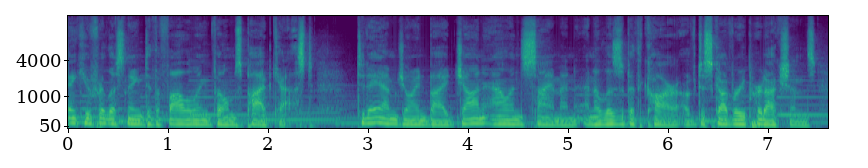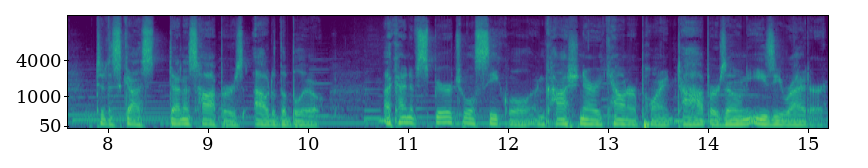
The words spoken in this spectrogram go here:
Thank you for listening to the Following Films podcast. Today I'm joined by John Alan Simon and Elizabeth Karr of Discovery Productions to discuss Dennis Hopper's Out of the Blue, a kind of spiritual sequel and cautionary counterpoint to Hopper's own Easy Rider.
